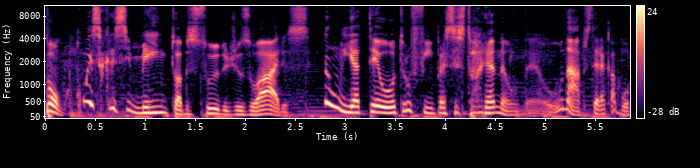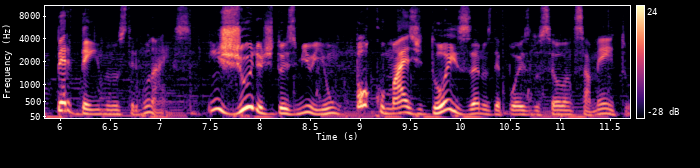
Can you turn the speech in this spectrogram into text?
Bom, com esse crescimento absurdo de usuários, não ia ter outro fim para essa história não, né? O Napster acabou perdendo nos tribunais. Em julho de 2001, pouco mais de dois anos depois do seu lançamento,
